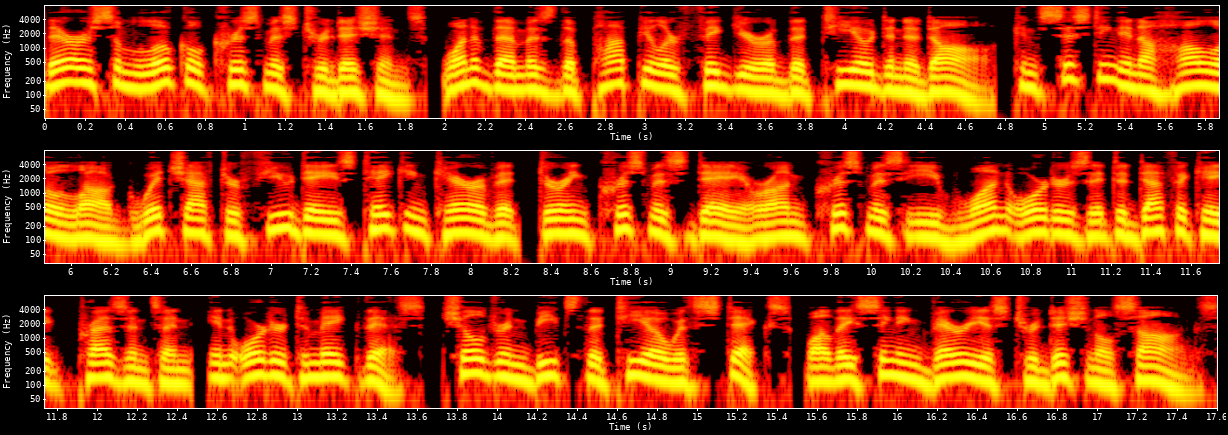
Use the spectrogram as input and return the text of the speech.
There are some local Christmas traditions, one of them is the popular figure of the Tio de Nadal, consisting in a hollow log which after few days taking care of it, during Christmas Day or on Christmas Eve one orders it to defecate presents and, in order to make this, children beats the Tio with sticks, while they singing various traditional songs.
